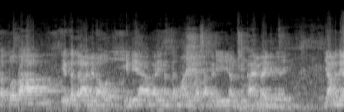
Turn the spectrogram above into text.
तत्वत एकत्र आलेलो आहोत. इंडिया आघाडीनंतर महाविकास आघाडी ही आमची कायम राहिलेली आहे. यामध्ये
